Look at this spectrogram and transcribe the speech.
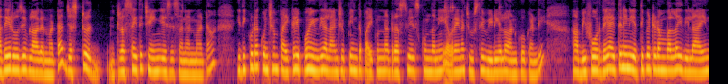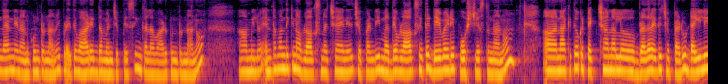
అదే రోజే బ్లాగ్ అనమాట జస్ట్ డ్రెస్ అయితే చేంజ్ చేసేసాను అనమాట ఇది కూడా కొంచెం పైకి అయిపోయింది. అలా అని చెప్పి ఇంత పైకున్న డ్రెస్ వేసుకుందని ఎవరైనా చూస్తే వీడియోలో అనుకోకండి. బిఫోర్ డే అయితే నేను ఎత్తి పెట్టడం వల్ల ఇది ఇలా అయిందని నేను అనుకుంటున్నాను. ఇప్పుడైతే వాడేద్దామని చెప్పేసి ఇంకా అలా వాడుకుంటున్నాను. మీలో ఎంతమందికి నా వ్లాగ్స్ నచ్చాయి అనేది చెప్పండి. ఈ మధ్య వ్లాగ్స్ అయితే డే బై డే పోస్ట్ చేస్తున్నాను. నాకైతే ఒక టెక్ ఛానల్ బ్రదర్ అయితే చెప్పాడు డైలీ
